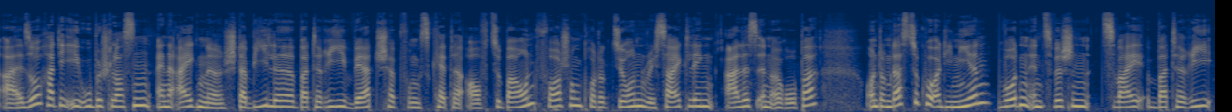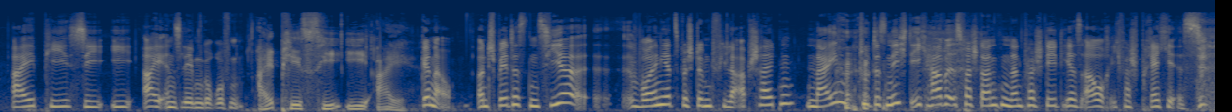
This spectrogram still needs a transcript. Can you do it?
Also hat die EU beschlossen, eine eigene, stabile Batterie-Wertschöpfungskette aufzubauen. Forschung, Produktion, Recycling, alles in Europa. Und um das zu koordinieren, wurden inzwischen zwei Batterie-IPCEI ins Leben gerufen. IPCEI. Genau. Und spätestens hier äh, wollen jetzt bestimmt viele abschalten. Nein, tut es nicht. Ich habe es verstanden, dann versteht ihr es auch. Ich verspreche es.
